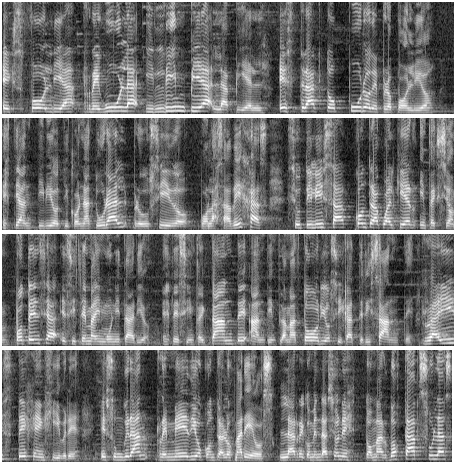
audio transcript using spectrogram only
exfolia, regula y limpia la piel. Extracto puro de propóleo. Este antibiótico natural producido por las abejas se utiliza contra cualquier infección. Potencia el sistema inmunitario. Es desinfectante, antiinflamatorio, cicatrizante. Raíz de jengibre. Es un gran remedio contra los mareos. La recomendación es tomar dos cápsulas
